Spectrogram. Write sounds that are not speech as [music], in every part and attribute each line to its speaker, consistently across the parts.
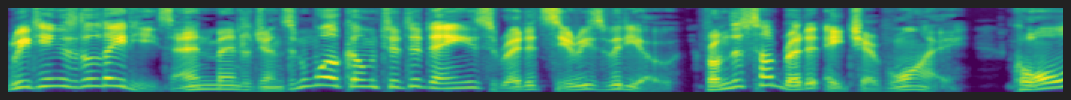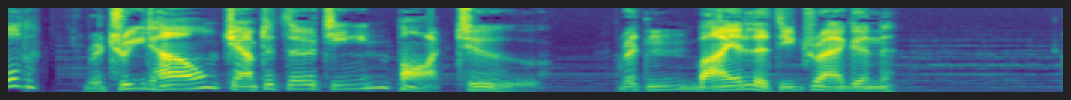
Speaker 1: Greetings, ladies and gentlemen, and welcome to today's Reddit series video from the subreddit HFY called Retreat Hell Chapter 13 Part 2, written by a Lithy Dragon.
